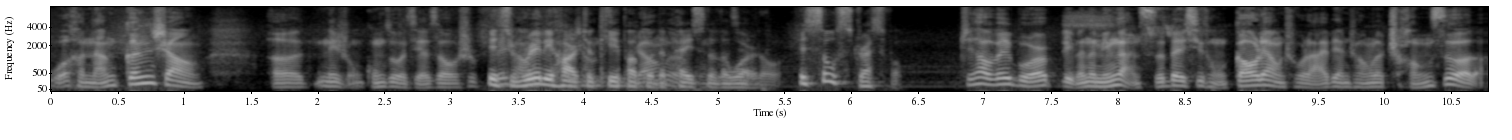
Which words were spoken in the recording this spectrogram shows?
我很难跟上。呃，那种工作节奏是 It's really hard to keep up with the pace of the work. It's so stressful. 这条微博里面的敏感词被系统高亮出来，变成了橙色的。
